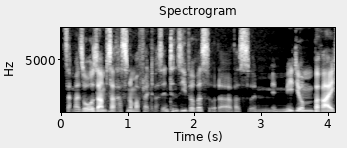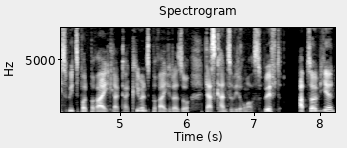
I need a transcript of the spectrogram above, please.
sag mal so, Samstag hast du nochmal vielleicht was Intensiveres oder was im, im Medium-Bereich, Sweet-Spot-Bereich, Lactal Clearance-Bereich oder so, das kannst du wiederum auf Swift absolvieren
